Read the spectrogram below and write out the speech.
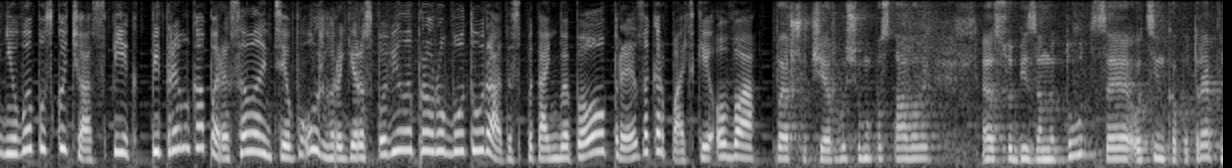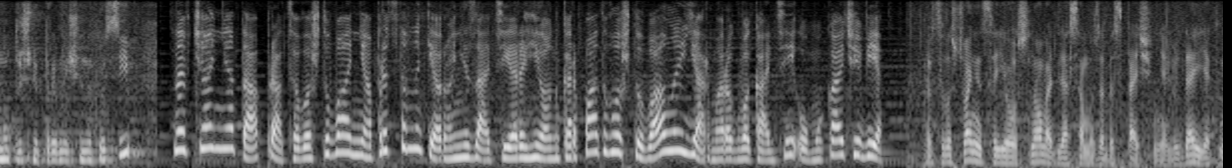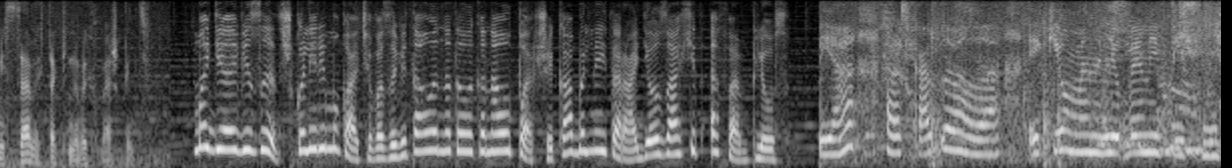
Сьогодні у випуску час пік. Підтримка переселенців в Ужгороді розповіли про роботу ради з питань ВПО при Закарпатській ОВА. В першу чергу, що ми поставили е, собі за мету, це оцінка потреб внутрішньопереміщених осіб. Навчання та працевлаштування. Представники організації Регіон Карпат влаштували ярмарок вакансій у Мукачеві. Працевлаштування це є основа для самозабезпечення людей, як місцевих, так і нових мешканців. Медіавізит школярі Мукачева завітали на телеканал Перший кабельний та радіозахід «ФМ+». Я розказувала, які у мене любимі пісні.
